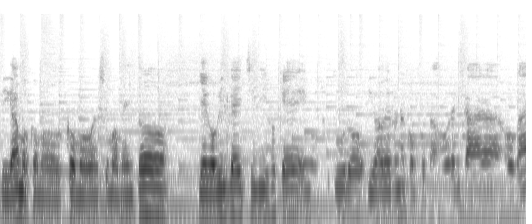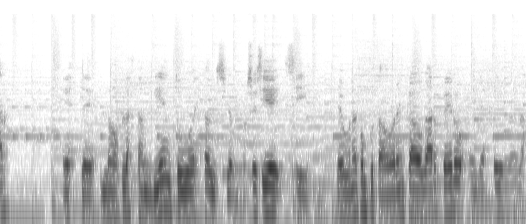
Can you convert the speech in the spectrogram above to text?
Digamos, como, como en su momento llegó Bill Gates y dijo que en un futuro iba a haber una computadora en cada hogar. Este, también tuvo esta visión. No sé si, si de una computadora en cada hogar, pero ella fue una de las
